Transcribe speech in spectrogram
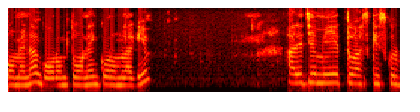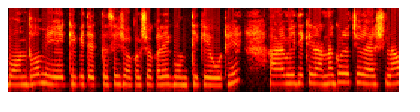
কমে না, গরম তো অনেক গরম লাগে। আর এই যে মেয়ের তো আজকে স্কুল বন্ধ, মেয়ে টিভি দেখতেছে সকাল সকালে ঘুম থেকে ওঠে। আর আমি এদিকে রান্নাঘরে চলে আসলাম,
